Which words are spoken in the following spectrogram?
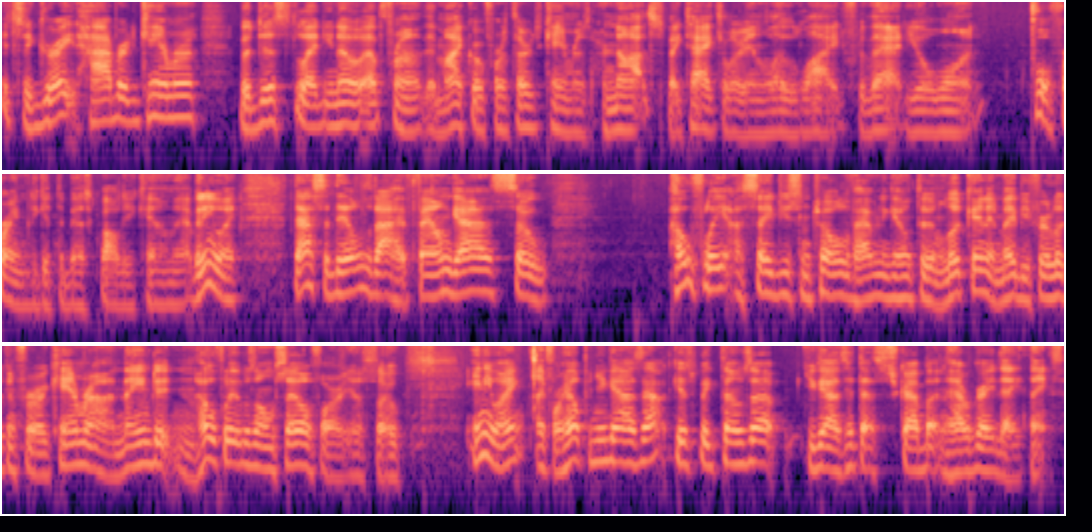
it's a great hybrid camera, but just to let you know up front that micro four thirds cameras are not spectacular in low light. For that, you'll want full frame to get the best quality you can on that. But anyway, that's the deals that I have found, guys. So hopefully I saved you some trouble of having to go through and looking. And maybe if you're looking for a camera, I named it and hopefully it was on sale for you. So anyway, if we're helping you guys out, give us a big thumbs up. You guys hit that subscribe button. Have a great day. Thanks.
